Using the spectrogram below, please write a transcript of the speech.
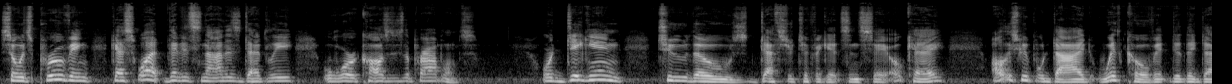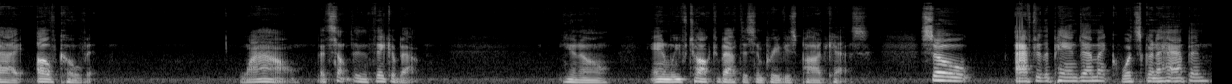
So it's proving, guess what, that it's not as deadly or causes the problems. Or dig in to those death certificates and say, okay, all these people died with COVID. Did they die of COVID? Wow, that's something to think about. You know, and we've talked about this in previous podcasts. So, after the pandemic, what's going to happen?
